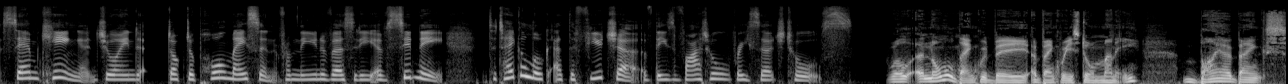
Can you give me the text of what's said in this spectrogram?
Sam King joined Dr. Paul Mason from the University of Sydney to take a look at the future of these vital research tools. Well, a normal bank would be a bank where you store money. Biobanks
